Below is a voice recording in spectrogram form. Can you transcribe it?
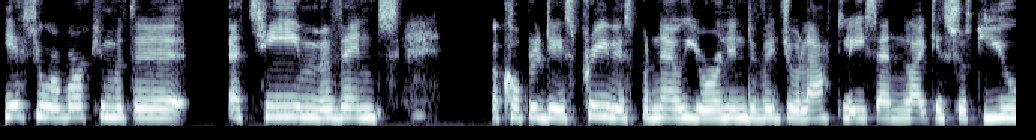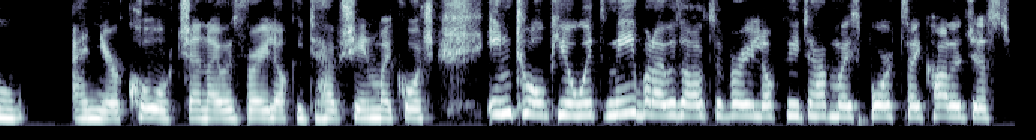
yes, you were working with a a team event a couple of days previous, but now you're an individual athlete and like it's just you and your coach. And I was very lucky to have Shane, my coach, in Tokyo with me, but I was also very lucky to have my sports psychologist.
